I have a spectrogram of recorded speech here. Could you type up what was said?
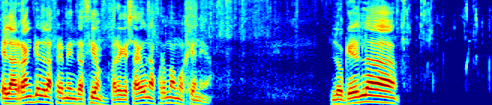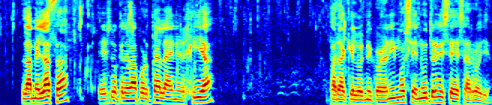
arranque de la fermentación, para que se haga de una forma homogénea. Lo que es la, la melaza es lo que le va a aportar la energía para que los microorganismos se nutren y se desarrollen.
